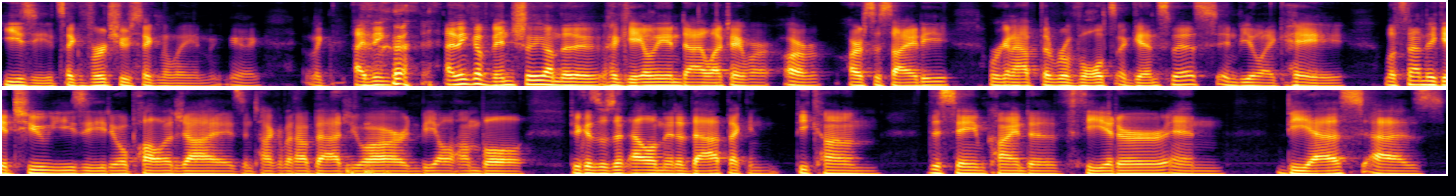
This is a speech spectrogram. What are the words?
easy. It's like virtue signaling. Like I think I think eventually on the Hegelian dialectic of our, our our society, we're gonna have to revolt against this and be like, hey, let's not make it too easy to apologize and talk about how bad you mm-hmm. are and be all humble because there's an element of that that can become the same kind of theater and BS as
